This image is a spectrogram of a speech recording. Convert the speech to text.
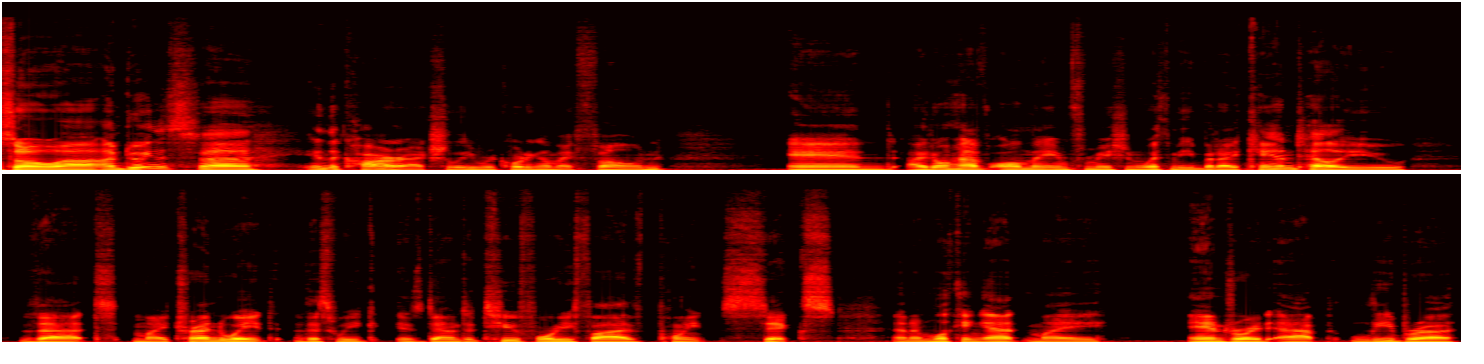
so uh, I'm doing this uh, in the car, actually, recording on my phone, and I don't have all my information with me, but I can tell you that my trend weight this week is down to 245.6 and I'm looking at my Android app Libra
